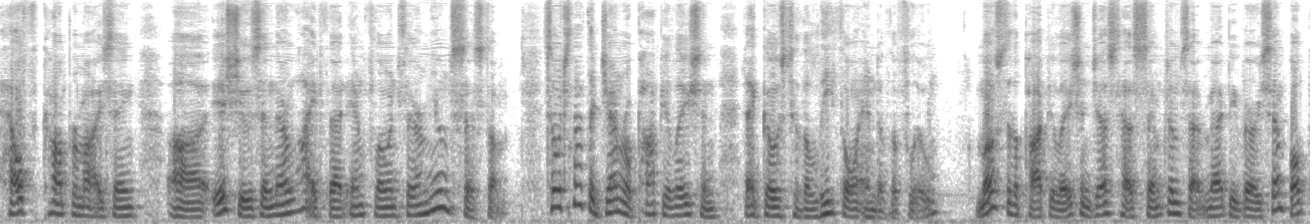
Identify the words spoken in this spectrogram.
health compromising uh, issues in their life that influence their immune system. So it's not the general population that goes to the lethal end of the flu. Most of the population just has symptoms that might be very simple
